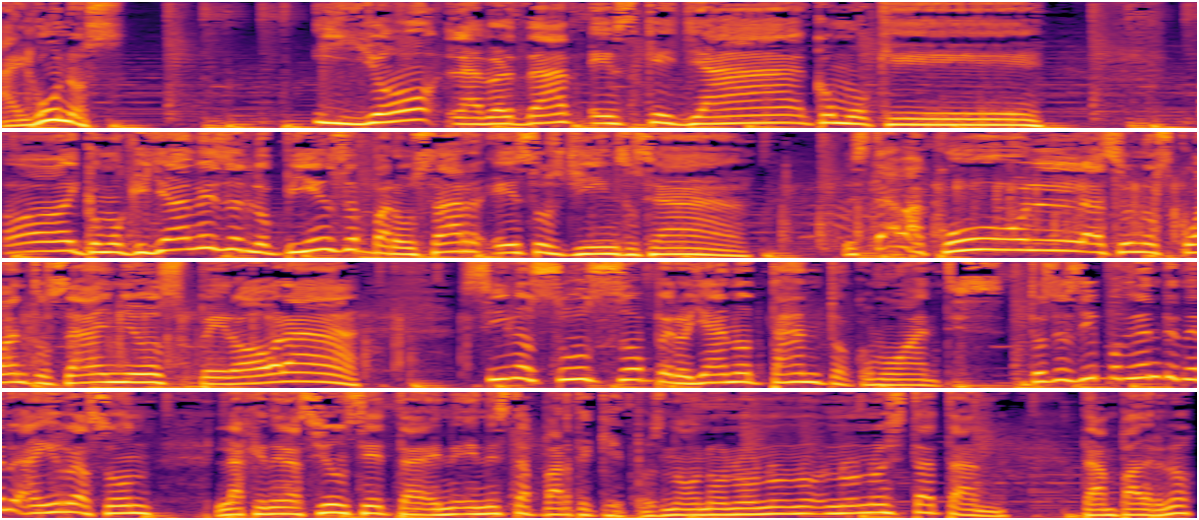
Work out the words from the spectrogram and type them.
Algunos. Y yo, la verdad es que ya como que... Ay, como que ya a veces lo pienso para usar esos jeans, o sea... Estaba cool hace unos cuantos años, pero ahora sí los uso, pero ya no tanto como antes. Entonces sí podrían tener ahí razón la generación Z en, en, esta parte que pues no, no, no, no, no, no, no está tan, tan padre, ¿no?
